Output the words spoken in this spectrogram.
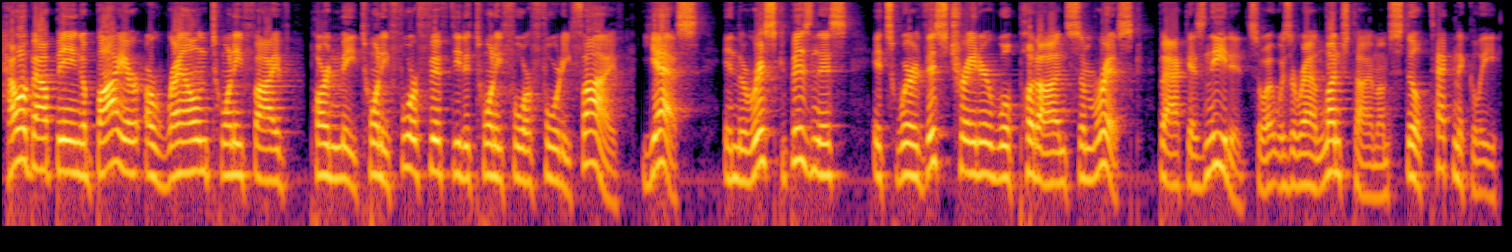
How about being a buyer around 25 pardon me, 2450 to 2445. Yes, in the risk business, it's where this trader will put on some risk back as needed. So it was around lunchtime. I'm still technically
